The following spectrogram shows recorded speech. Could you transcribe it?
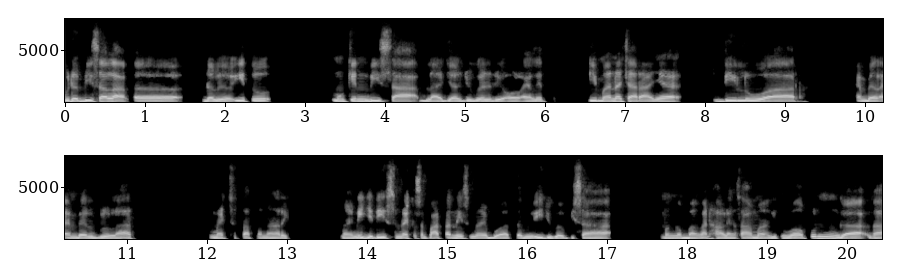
udah bisa lah eh, WWE itu mungkin bisa belajar juga dari All Elite. Gimana caranya di luar embel-embel gelar match tetap menarik. Nah ini jadi sebenarnya kesempatan nih sebenarnya buat WWE juga bisa mengembangkan hal yang sama gitu. Walaupun nggak nggak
